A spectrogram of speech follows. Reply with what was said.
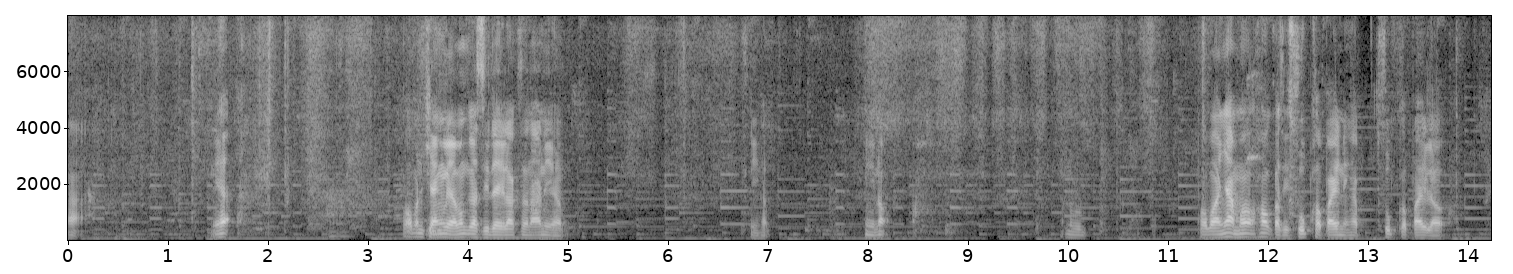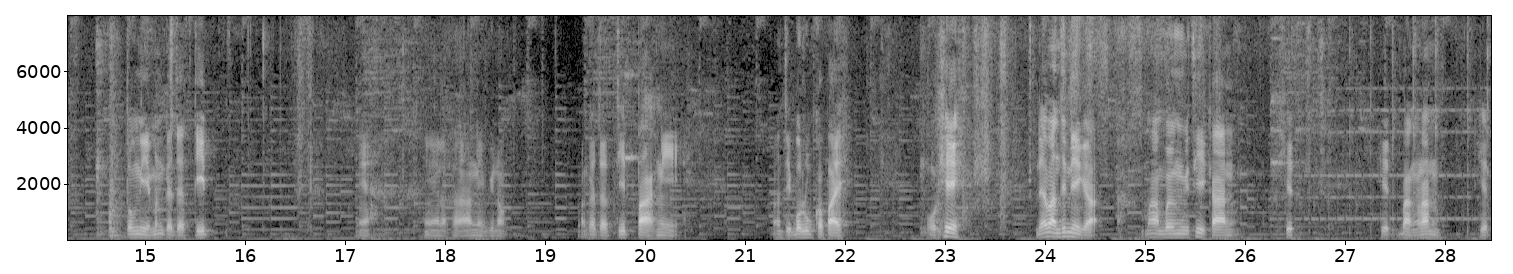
อะเนี่ยพอมันแข็งแล้วมันก็สิได้ลักษณะนี้ครับ นี่ครับ นี่เนาะ พอบาย่ามเขาเขาก็สิซุปเข้าไปนี่ครับซุปเข้าไปแล้ว ตรงนี้มันก็จะติดเนี่ยนี่แหละครับอันนี้พี่น้องมันก็จะติดปากนี่มันสิบรุปเข้าไป โอเค เดี๋ยววันที่นี่ก็มาเบิ่งวิธีการเห็ดเห็ดบางลั่นเห็ด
